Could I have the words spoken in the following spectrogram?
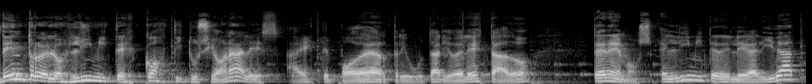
Dentro de los límites constitucionales a este poder tributario del Estado, tenemos el límite de legalidad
